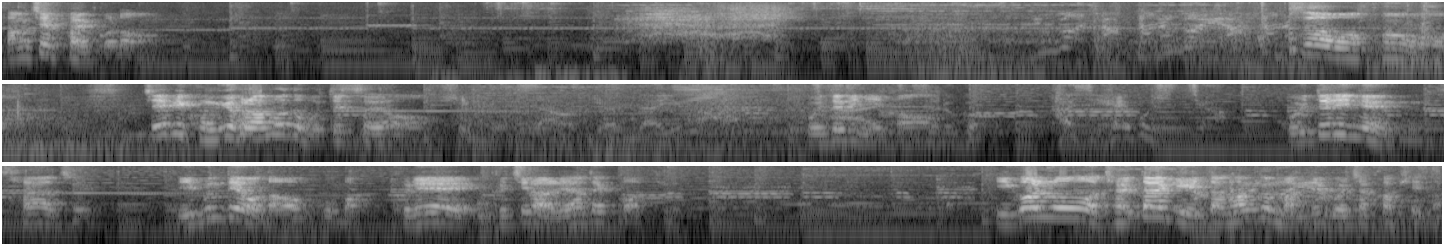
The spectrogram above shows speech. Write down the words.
상체 팔 거라. 싸워. 제비 공격을 한 번도 못했어요. 힘든 싸움이었나요? 골드린이 있다. 서르고 다시 해보시죠. 골드린은 사야지. 리븐데어 나오고 막 그래 그지랄 해야 될 것 같아. 이걸로 절단기 일단 황금 만들고 시작합시다.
